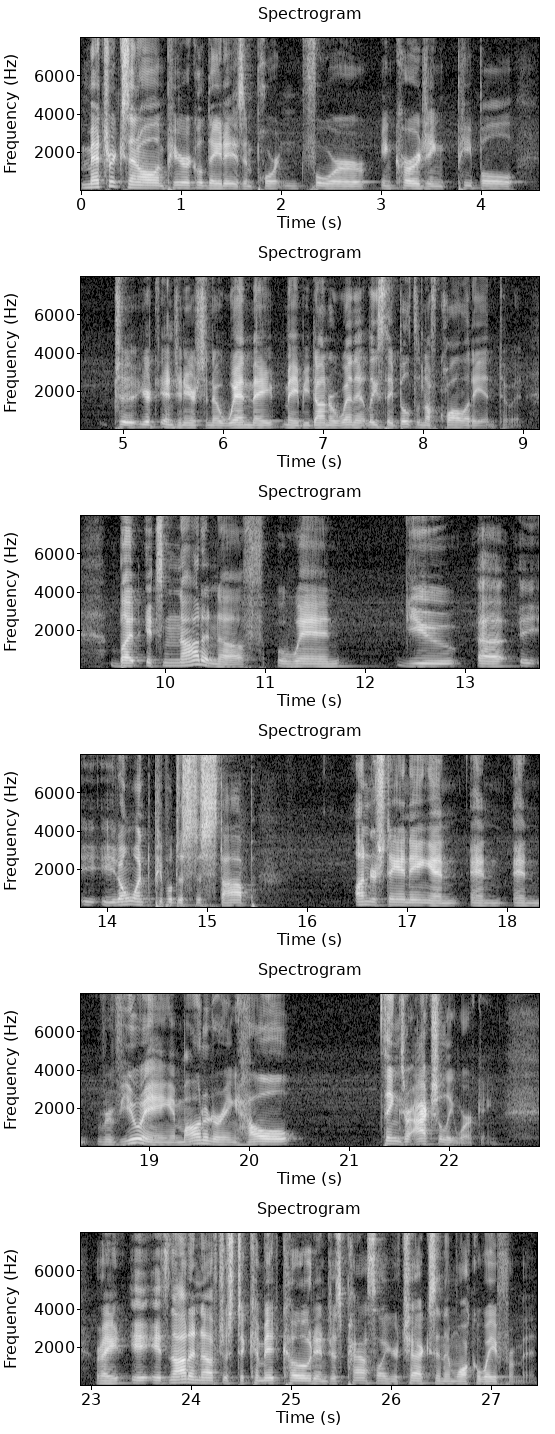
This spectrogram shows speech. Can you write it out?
metrics and all empirical data is important for encouraging people to your engineers to know when they may be done or when at least they built enough quality into it. But it's not enough when you uh, you don't want people just to stop understanding and and and reviewing and monitoring how things are actually working right it's not enough just to commit code and just pass all your checks and then walk away from it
